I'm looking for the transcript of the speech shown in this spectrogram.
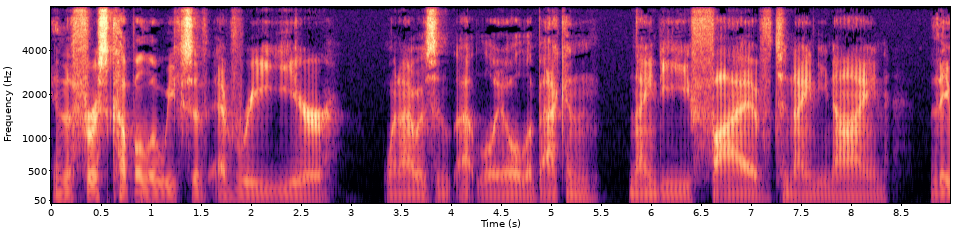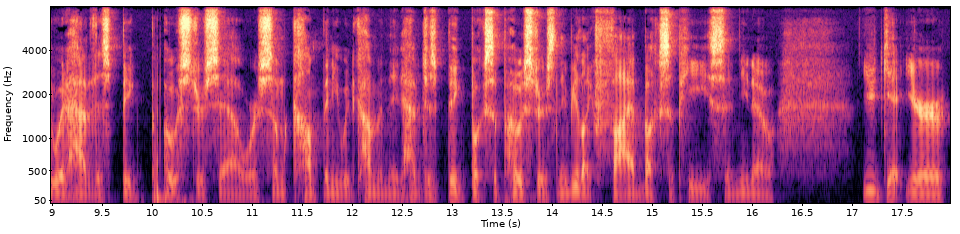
in the first couple of weeks of every year when I was in, at Loyola back in 95 to 99 they would have this big poster sale where some company would come and they'd have just big books of posters and they'd be like 5 bucks a piece and you know you'd get your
